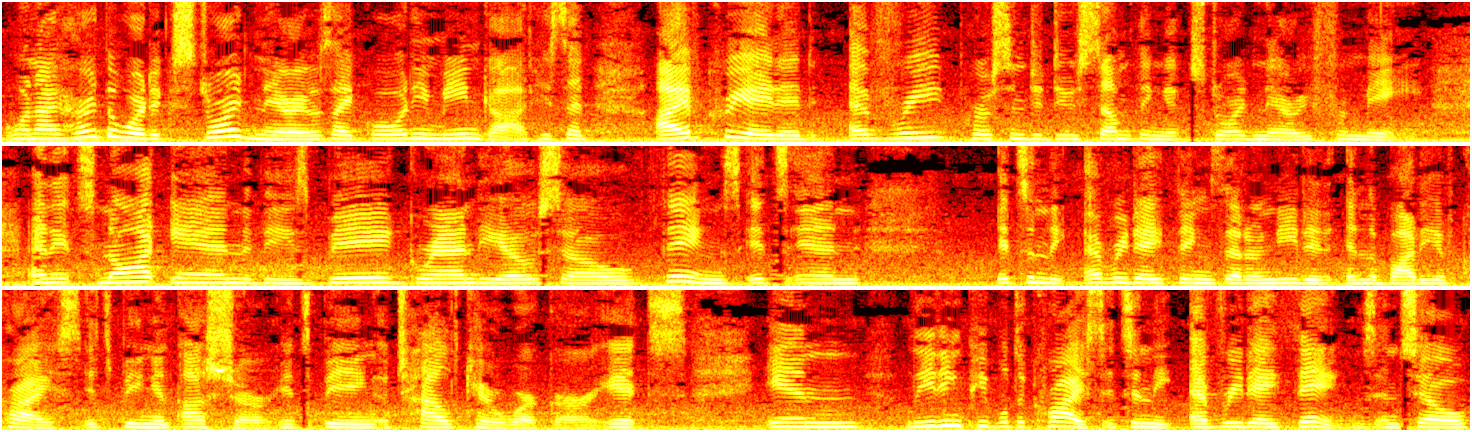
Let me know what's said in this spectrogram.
when I heard the word extraordinary, I was like, Well, what do you mean, God? He said, I have created every person to do something extraordinary for me. And it's not in these big, grandiose things, it's in it's in the everyday things that are needed in the body of Christ. It's being an usher, it's being a childcare worker, it's in leading people to Christ, it's in the everyday things. And so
